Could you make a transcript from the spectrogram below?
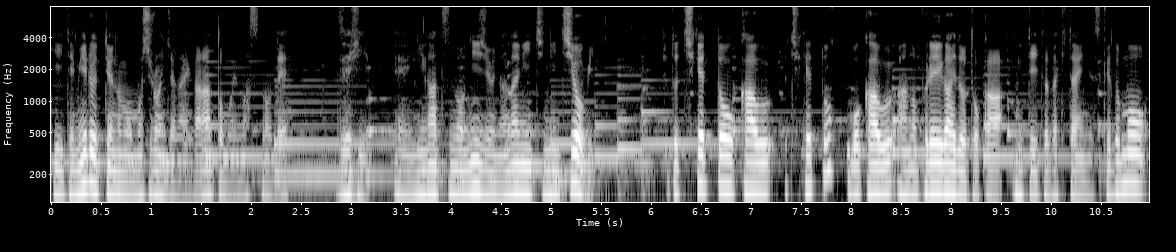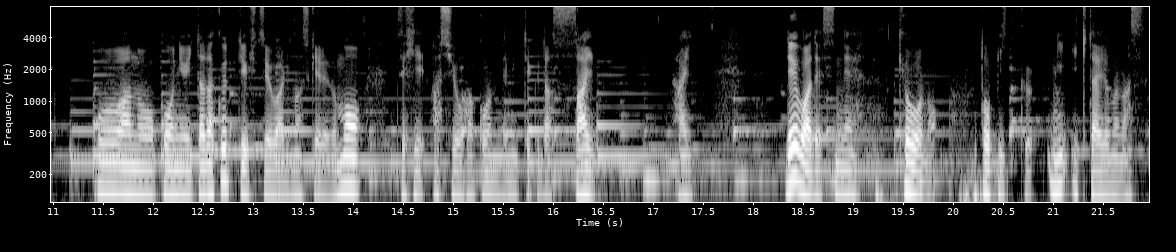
聞いてみるっていうのも面白いんじゃないかなと思いますので是非、えー、2月の27日日曜日ちょっとチケットを買うチケットを買うあのプレイガイドとか見ていただきたいんですけどもをあの購入いただくっていう必要はありますけれども是非足を運んでみてください。はい、ではですね今日のトピックに行きたいと思います。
